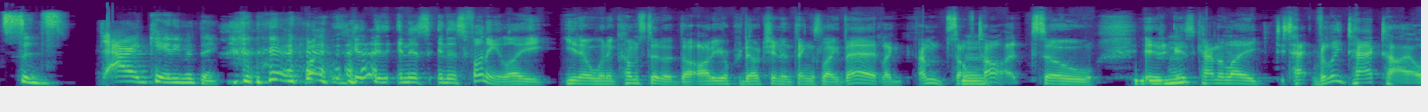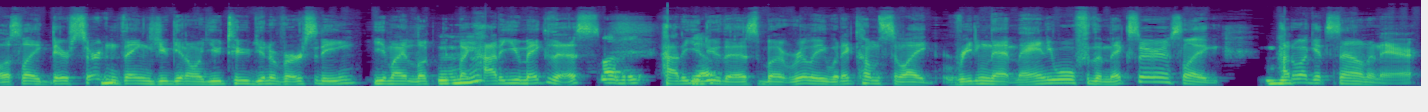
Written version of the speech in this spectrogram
since I can't even think. and it's and it's funny, like you know, when it comes to the, the audio production and things like that, like I'm self taught, mm-hmm. so it, mm-hmm. it's kind of like ta- really tactile. It's like there's certain things you get on YouTube University. You might look mm-hmm. like, how do you make this? How do you yep. do this? But really, when it comes to like reading that manual for the mixer, it's like, mm-hmm. how do I get sound in there?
